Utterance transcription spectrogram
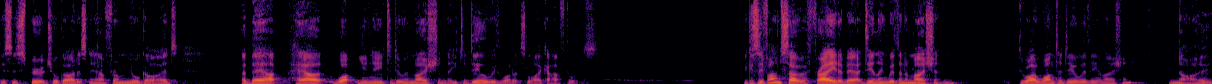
This is spiritual guidance now from your guides about how what you need to do emotionally to deal with what it's like afterwards. Because if I'm so afraid about dealing with an emotion, do I want to deal with the emotion? No.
